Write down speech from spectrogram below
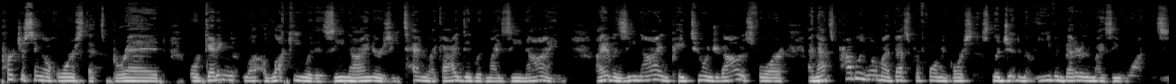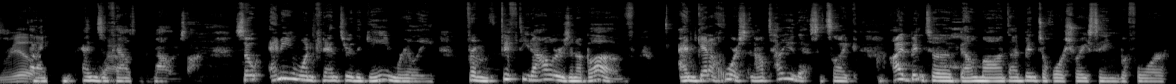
purchasing a horse that's bred or getting l- lucky with a Z9 or Z10 like I did with my Z9. I have a Z9 paid $200 for and that's probably one of my best performing horses, legitimately even better than my Z1s. Really? tens wow. of thousands of dollars on. So anyone can enter the game really from $50 and above and get a horse. And I'll tell you this it's like I've been to Belmont, I've been to horse racing before.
